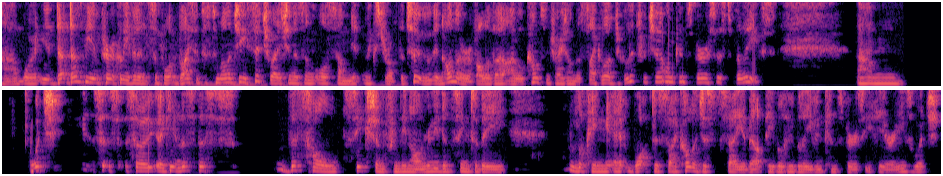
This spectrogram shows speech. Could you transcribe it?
um, or does the empirical evidence support vice epistemology, situationism, or some mixture of the two? In honor of Oliver, I will concentrate on the psychological literature on conspiracist beliefs. Um, which, so, so, again, this this this whole section from then on really did seem to be looking at what do psychologists say about people who believe in conspiracy theories, which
